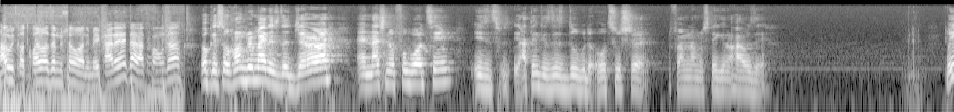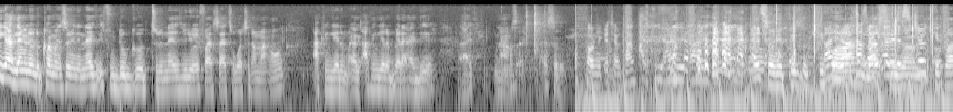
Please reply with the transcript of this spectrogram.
დავიწყოთ ყველაზე მნიშვნელოვანი მეკარე და რა თქმა უნდა Okay, so Hungry Man is the Gerard and national football team is I think is this dude with the O2 shirt, if I'm not mistaken, or how is it? But you guys let me know in the comments so in the next if we do good to the next video, if I decide to watch it on my own, I can get a- I can get a better idea. Like, you know what I'm saying? That's it. თორნიკე ჩემთან. So he picked the keeper. Აი, რა ხან That's მეკარე he's on the შეჭ- keeper.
